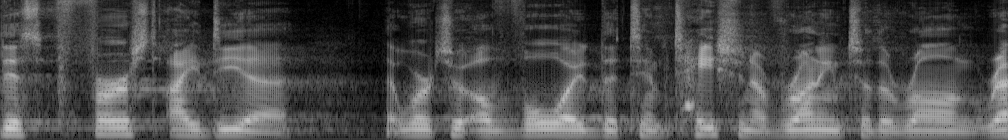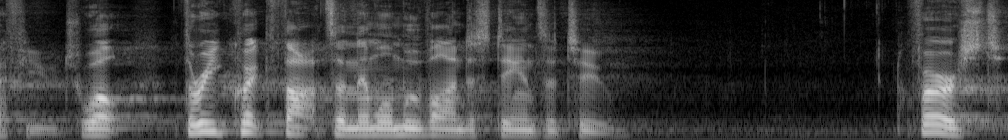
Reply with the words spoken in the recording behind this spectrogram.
this first idea that we're to avoid the temptation of running to the wrong refuge? Well, three quick thoughts and then we'll move on to stanza two. First,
